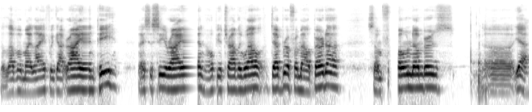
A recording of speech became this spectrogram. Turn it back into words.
The love of my life. We got Ryan P. Nice to see you, Ryan. Hope you're traveling well. Deborah from Alberta. Some phone numbers. Uh, yeah.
